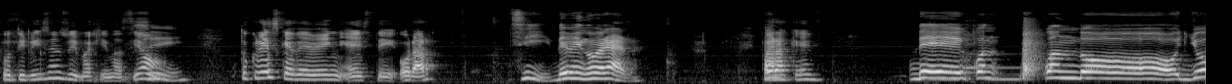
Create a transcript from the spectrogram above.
Que utilicen su imaginación. Sí. ¿Tú crees que deben este orar? Sí, deben orar. ¿Para qué? De cuan- cuando yo,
